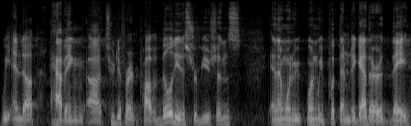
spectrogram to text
we end up having uh, two different probability distributions. And then when we, when we put them together, they,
